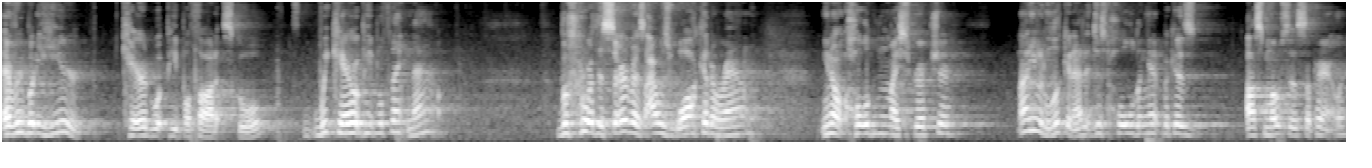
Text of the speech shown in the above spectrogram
Everybody here cared what people thought at school. We care what people think now. Before the service, I was walking around, you know, holding my scripture, not even looking at it, just holding it because osmosis, apparently.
